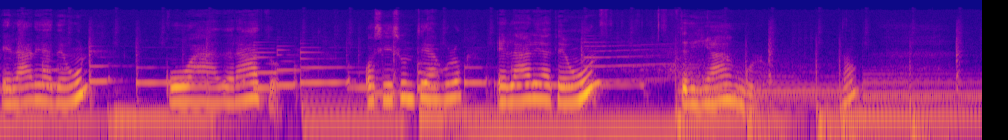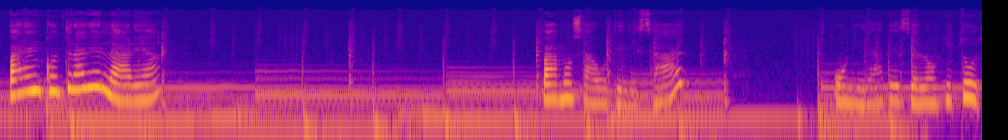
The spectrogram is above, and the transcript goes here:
el área de un cuadrado. O si es un triángulo, el área de un triángulo. ¿no? Para encontrar el área, vamos a utilizar unidades de longitud.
